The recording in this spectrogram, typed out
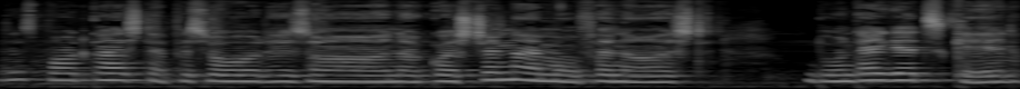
This podcast episode is on a question I'm often asked Don't I get scared?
